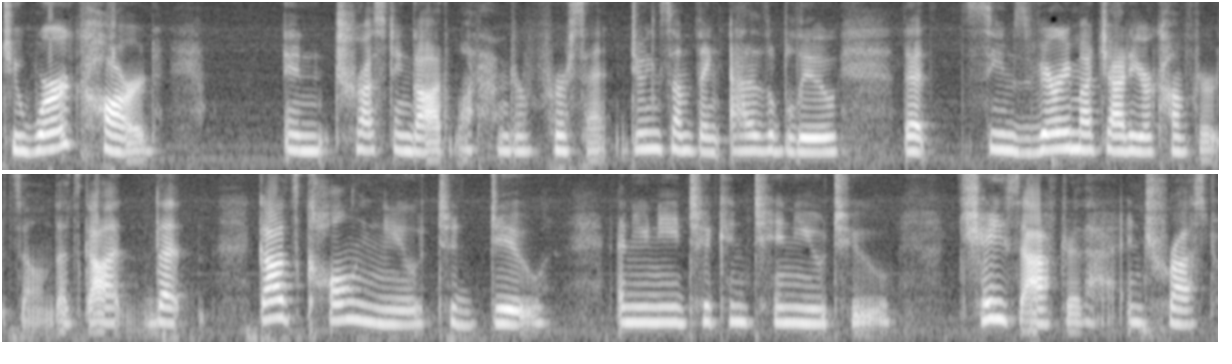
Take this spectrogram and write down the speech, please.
to work hard in trusting God 100%, doing something out of the blue that seems very much out of your comfort zone. That's God that God's calling you to do, and you need to continue to chase after that and trust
